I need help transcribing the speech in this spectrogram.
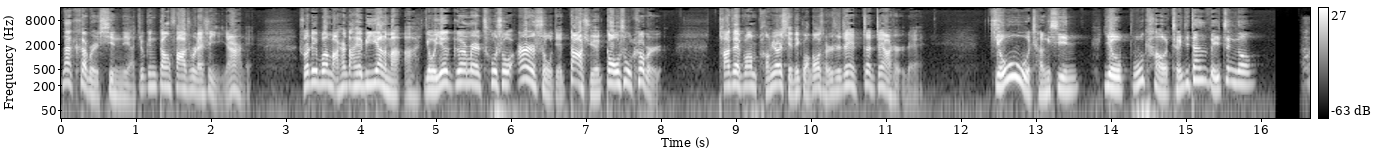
那课本新的呀，就跟刚发出来是一样的。说这不马上大学毕业了吗？啊，有一个哥们儿出售二手的大学高数课本，他在帮旁边写的广告词是这这这样式的：九五成新，有补考成绩单为证哦。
